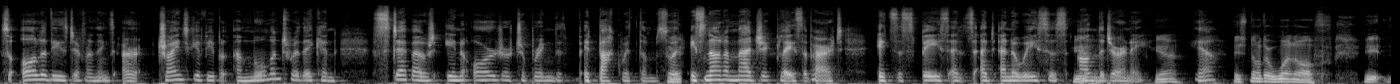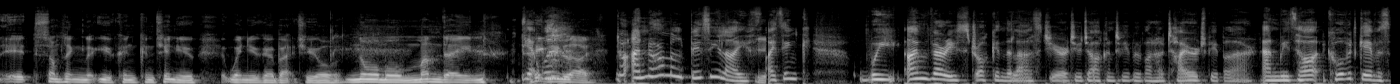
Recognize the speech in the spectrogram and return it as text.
So, all of these different things are trying to give people a moment where they can step out in order to bring the, it back with them. So, yeah. it's not a magic place apart, it's a space, it's a, an oasis yeah. on the journey. Yeah. Yeah. It's not a one off, it, it's something that you can continue when you go back to your normal, mundane daily yeah, well, life? No, a normal, busy life. Yeah. I think we I'm very struck in the last year or two talking to people about how tired people are. And we thought COVID gave us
